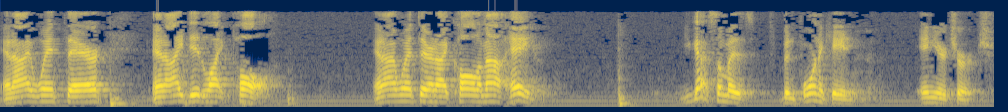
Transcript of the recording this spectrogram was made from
and I went there and I did like Paul, and I went there and I called him out, hey, you got somebody that's been fornicating in your church.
